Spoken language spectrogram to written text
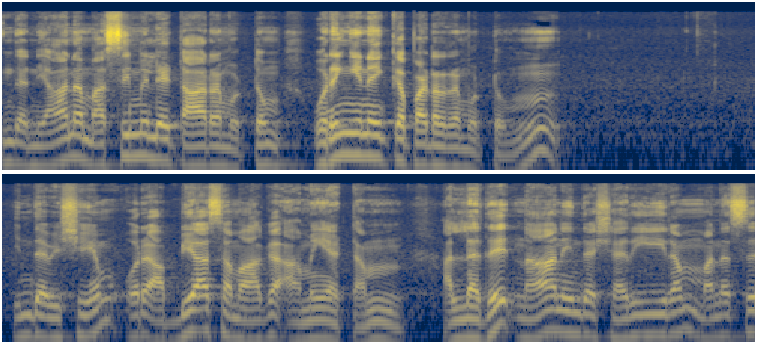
இந்த ஞானம் அசிமிலேட் ஆற மட்டும் ஒருங்கிணைக்கப்படுற மட்டும் இந்த விஷயம் ஒரு அபியாசமாக அமையட்டும். அல்லது நான் இந்த சரீரம் மனசு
